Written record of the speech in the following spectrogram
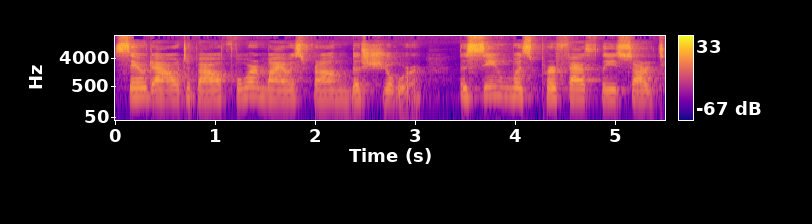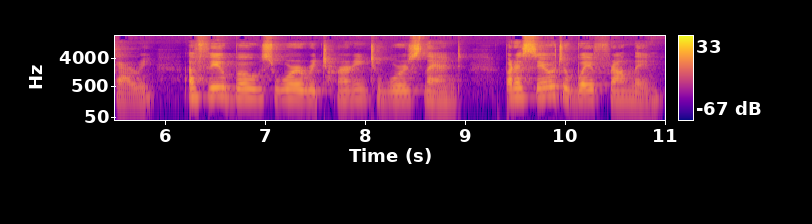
sailed out about four miles from the shore. The scene was perfectly solitary. A few boats were returning towards land, but I sailed away from them.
